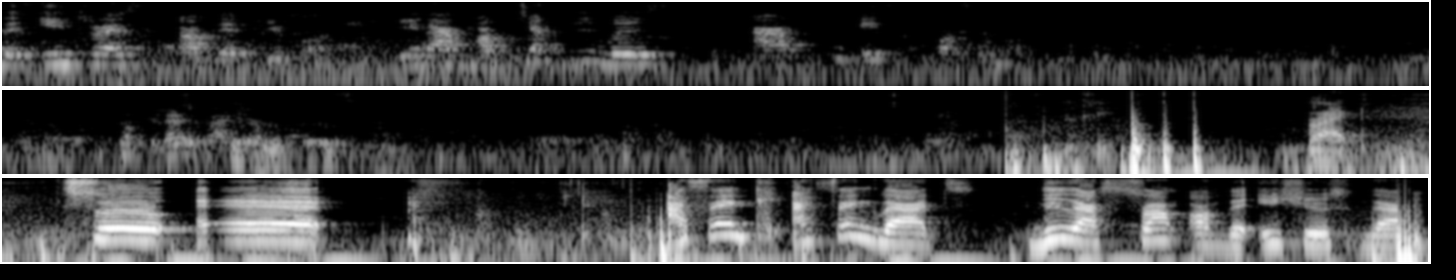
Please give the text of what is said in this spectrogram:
the interest of the people in as objective ways as is possible. Okay, let's try it. Right. So uh, I think I think that these are some of the issues that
